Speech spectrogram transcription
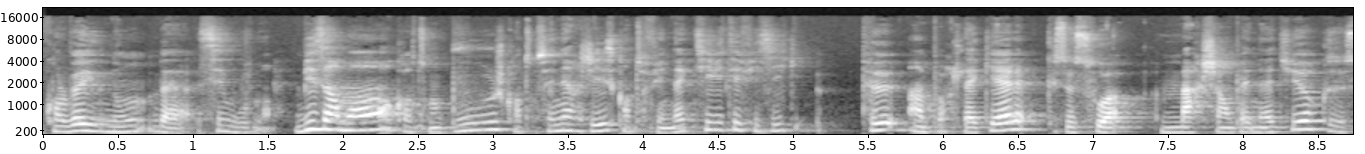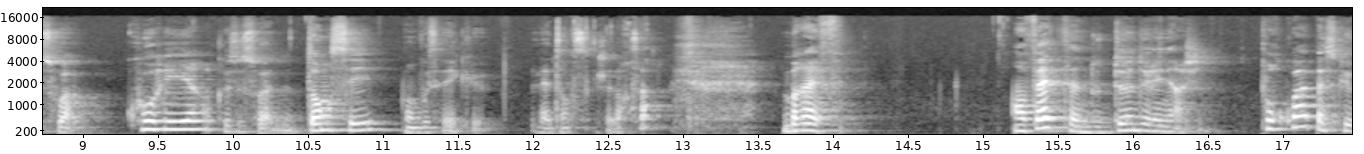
qu'on le veuille ou non, bah, c'est le mouvement. Bizarrement, quand on bouge, quand on s'énergise, quand on fait une activité physique, peu importe laquelle, que ce soit marcher en pleine nature, que ce soit courir, que ce soit danser. Bon, vous savez que la danse, j'adore ça. Bref, en fait, ça nous donne de l'énergie. Pourquoi? Parce que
